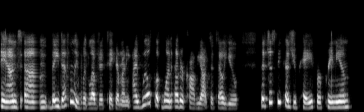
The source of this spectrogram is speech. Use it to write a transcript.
and um, they definitely would love to take their money. I will put one other caveat to tell you that just because you pay for premium,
